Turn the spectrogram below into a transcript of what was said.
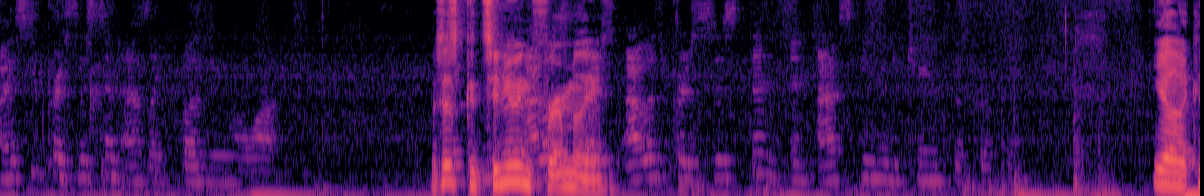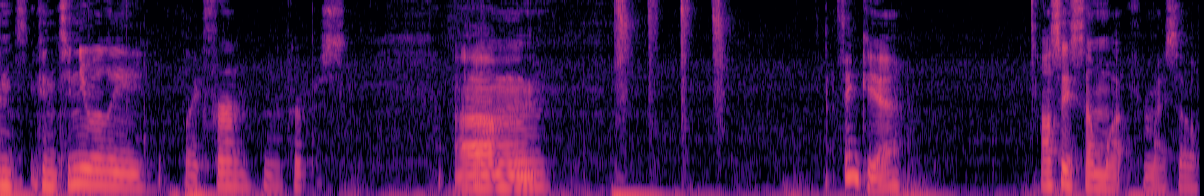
I see persistent as like bugging a lot. It says Like, continuing I was firmly. pers- I was persistent in asking you to change the program. Yeah, like con- continually like firm in your purpose. Um, I think yeah. I'll say somewhat for myself.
